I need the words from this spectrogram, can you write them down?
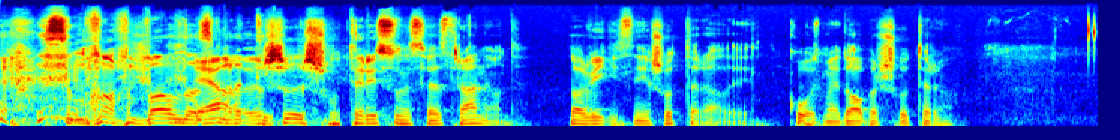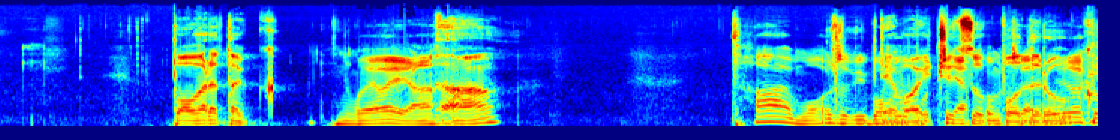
small ball do Evo, smrti. š, šuteri su na sve strane onda. Dobro, Vikings nije šuter, ali Kuzma je dobar šuter. Povratak, Lele, ja. a? Ta, možda bi mogli Devojčicu pod čak. ruku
